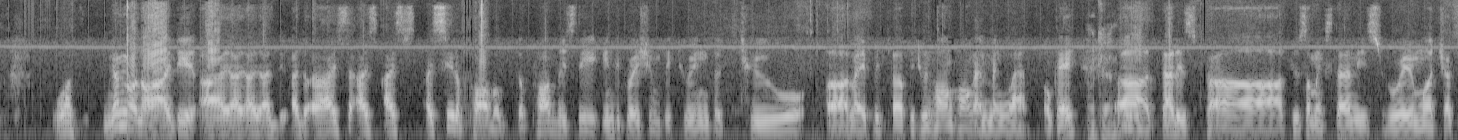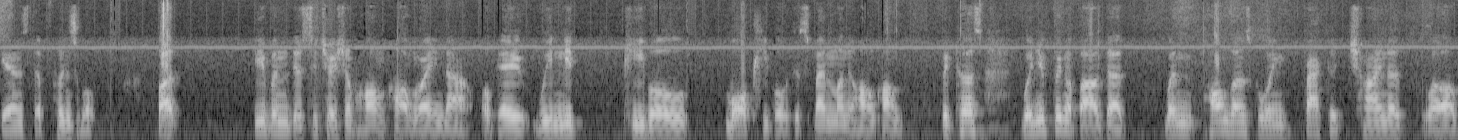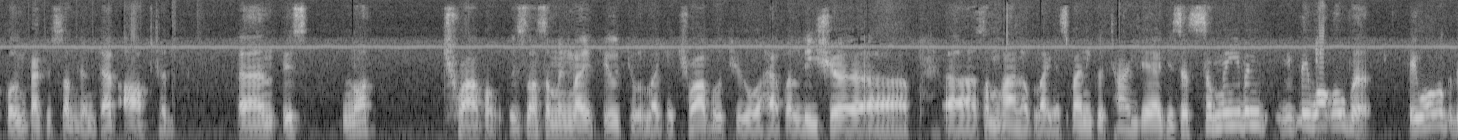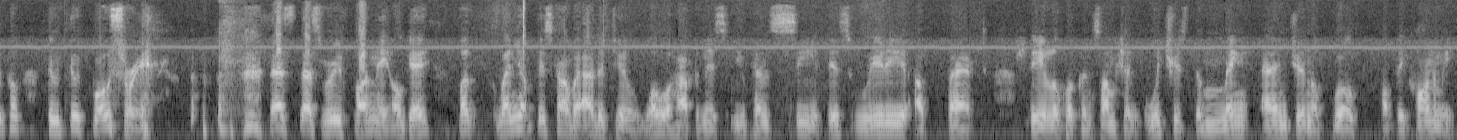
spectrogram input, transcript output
what no, no, no. I did. I, I, I, I, I, I, I see the problem. The problem is the integration between the two, uh, like uh, between Hong Kong and mainland. Okay. Okay. Uh, that is uh, to some extent is very much against the principle, but given the situation of Hong Kong right now, okay, we need people, more people to spend money in Hong Kong, because when you think about that, when Hong Kong's going back to China, uh, going back to something that often, and it's not travel. It's not something like due to like a travel to have a leisure, uh, uh, some kind of like a spending good time there. It's just something even if they walk over, they walk over to go to do grocery. that's that's really funny. Okay, but when you have this kind of attitude, what will happen is you can see this really affect the local consumption, which is the main engine of growth of the economy.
